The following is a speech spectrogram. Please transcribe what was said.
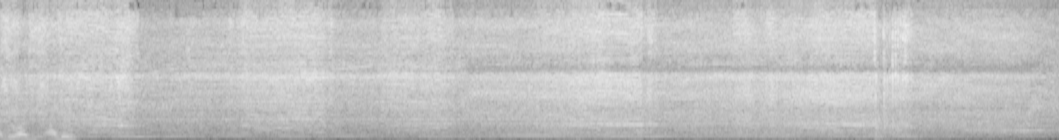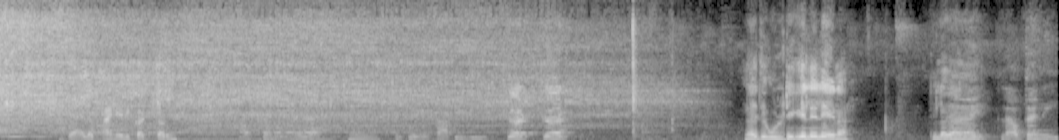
आलू आलू आलू. झालं फायनली कट करून. Cut cut. नाही ती उलटी गेलेली आहे ना? तिला काय नाही नाही. लावता नाही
